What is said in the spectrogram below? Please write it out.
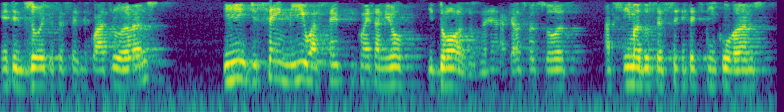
entre 18 e 64 anos, e de 100 mil a 150 mil idosos, né? aquelas pessoas acima dos 65 anos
